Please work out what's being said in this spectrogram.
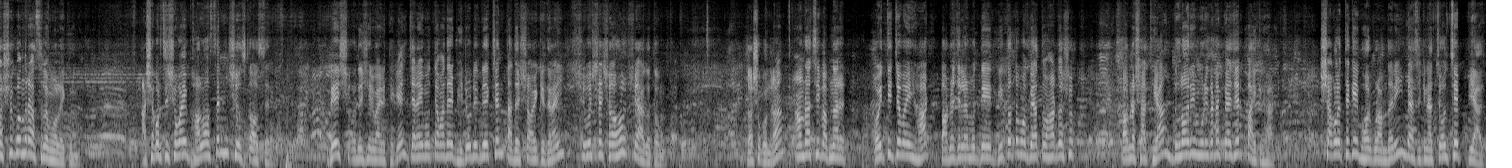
দর্শক বন্ধুরা, আসসালামু আলাইকুম। আশা করছি সবাই ভালো আছেন, সুস্থ আছেন। দেশ ও দেশের বাইরে থেকে যারা এই মুহূর্তে আমাদের ভিডিওটি দেখছেন, তাদের সবাইকে জানাই শুভেচ্ছা সহ স্বাগতম। দর্শক বন্ধুরা, আমরা আছি আপনার ঐতিহ্যবাহী হাট, পাবনা জেলার মধ্যে দ্বিতীয়তম বৃহত্তম হাট দর্শক, পাবনা সাথিয়া ধুলাউরি মুড়িকাটা পেঁয়াজের পাইকারি হাট। সকলের থেকেই ভরপুর আমদানি, বেচা কিনা চলছে পেঁয়াজ।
